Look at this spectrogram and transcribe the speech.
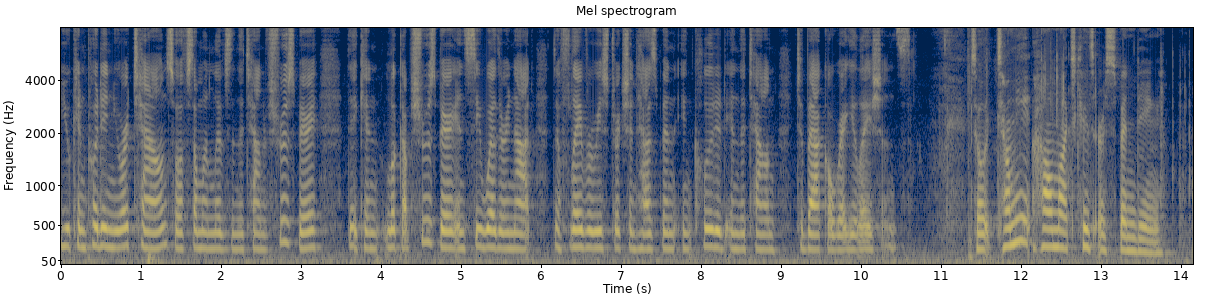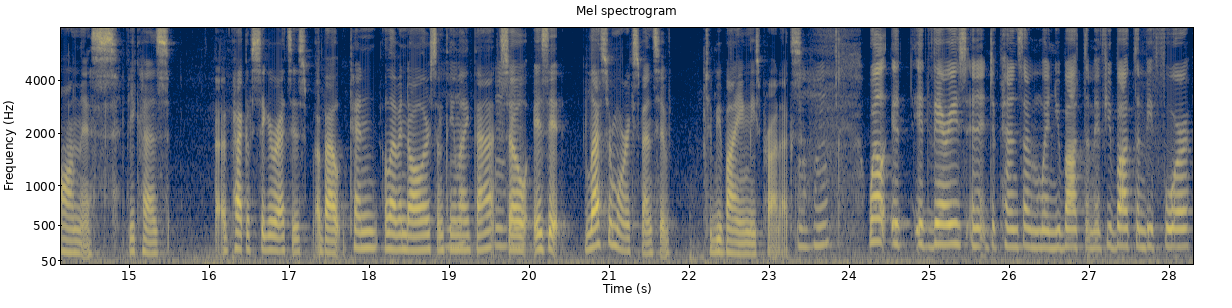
You can put in your town, so if someone lives in the town of Shrewsbury, they can look up Shrewsbury and see whether or not the flavor restriction has been included in the town tobacco regulations. So tell me how much kids are spending on this because a pack of cigarettes is about 10 11 dollars something mm-hmm. like that. So mm-hmm. is it less or more expensive to be buying these products? Mm-hmm. Well, it, it varies and it depends on when you bought them. If you bought them before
